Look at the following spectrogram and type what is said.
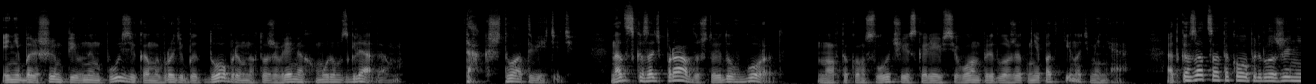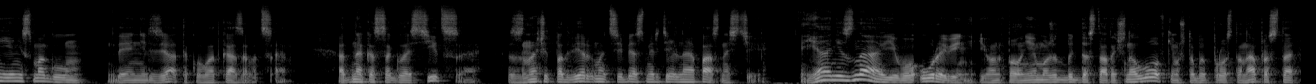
и небольшим пивным пузиком и вроде бы добрым, но в то же время хмурым взглядом? Так, что ответить? Надо сказать правду, что иду в город. Но в таком случае, скорее всего, он предложит мне подкинуть меня. Отказаться от такого предложения я не смогу, да и нельзя такого отказываться. Однако согласиться значит подвергнуть себя смертельной опасности. Я не знаю его уровень, и он вполне может быть достаточно ловким, чтобы просто-напросто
